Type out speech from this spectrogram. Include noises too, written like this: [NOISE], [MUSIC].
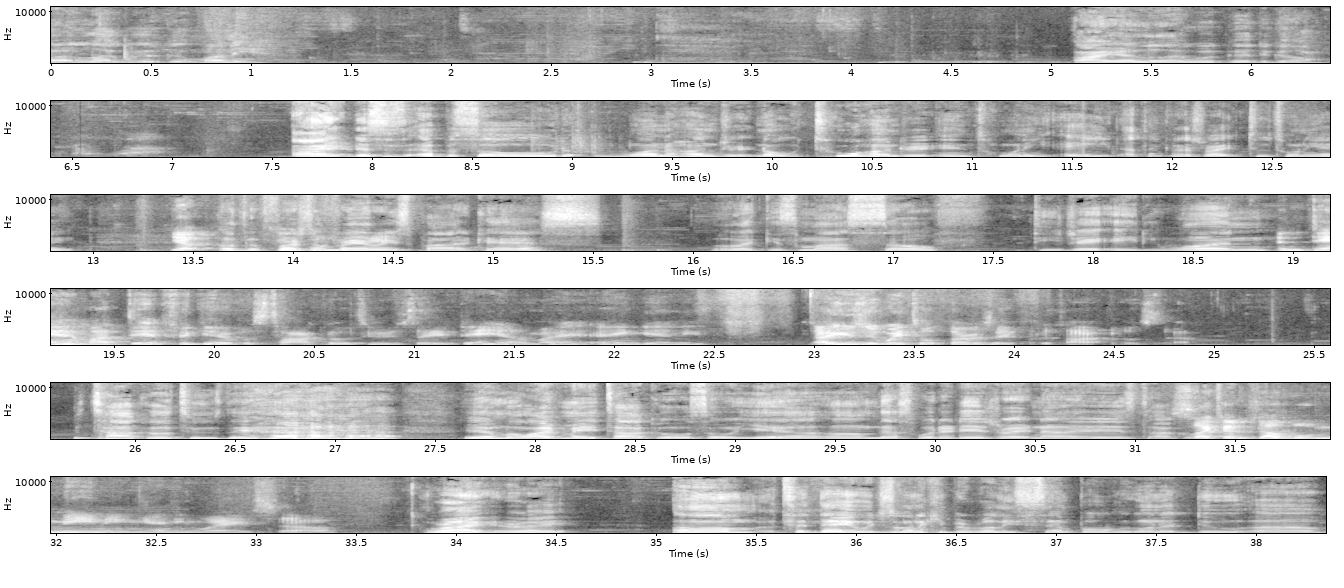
Uh, look, we got good money. All right, yeah, look like we're good to go. All right, this is episode 100, no, 228. I think that's right, 228 Yep. of the First and Frame Rates podcast. Like it's myself, DJ81. And damn, I did forget it was Taco Tuesday. Damn, I, I ain't getting any. I usually wait till Thursday for the tacos though. Taco Tuesday. [LAUGHS] yeah, my wife made tacos, so yeah, um, that's what it is right now. It is taco. It's like a double meaning anyway. So Right, right. Um, today we're just gonna keep it really simple. We're gonna do uh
